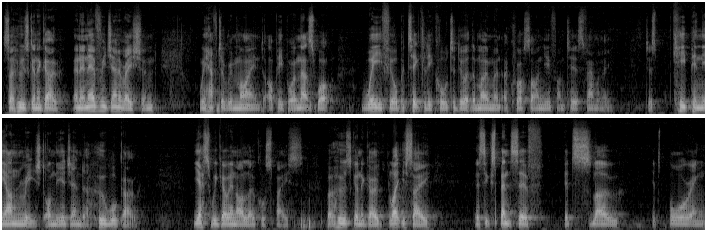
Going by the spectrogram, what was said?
So who's going to go? And in every generation, we have to remind our people, and that's what we feel particularly called to do at the moment across our New Frontiers family. Just keeping the unreached on the agenda. Who will go? Yes, we go in our local space, but who's going to go? Like you say, it's expensive, it's slow, it's boring.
